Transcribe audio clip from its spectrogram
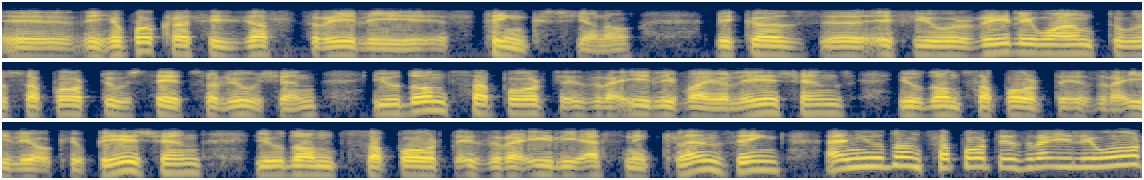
Uh, the hypocrisy just really stinks, you know because uh, if you really want to support two-state solution, you don't support Israeli violations, you don't support Israeli occupation, you don't support Israeli ethnic cleansing, and you don't support Israeli war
